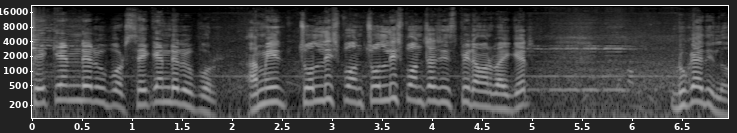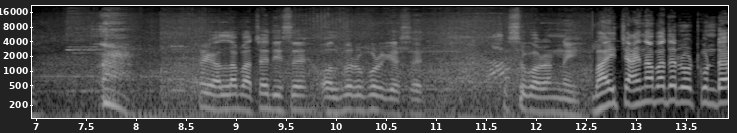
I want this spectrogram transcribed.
সেকেন্ডের উপর সেকেন্ডের উপর। আমি চল্লিশ চল্লিশ পঞ্চাশ স্পিড আমার বাইকের। ঢুকাই দিল। আল্লাহ বাঁচাই দিছে অল্পের উপর গেছে। কিছু করার নেই। ভাই চায়নাবাদের রোড কোনটা?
